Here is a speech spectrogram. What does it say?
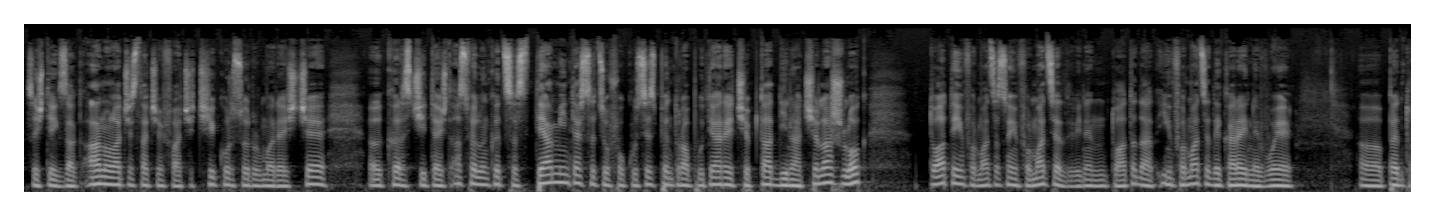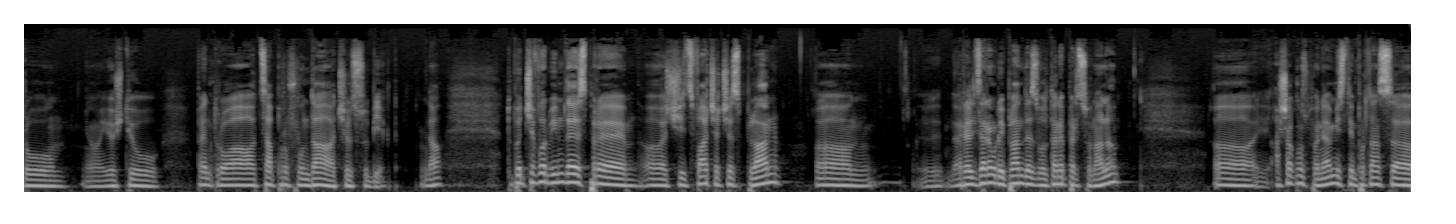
să știi exact anul acesta ce faci, ce cursuri urmărești, ce uh, cărți citești, astfel încât să stea minte și să ți-o focusezi pentru a putea recepta din același loc toată informația sau informația, evident nu toată, dar informația de care ai nevoie uh, pentru, uh, eu știu, pentru a-ți aprofunda acel subiect. Da? După ce vorbim despre uh, și îți faci acest plan, uh, realizarea unui plan de dezvoltare personală, uh, așa cum spuneam, este important să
